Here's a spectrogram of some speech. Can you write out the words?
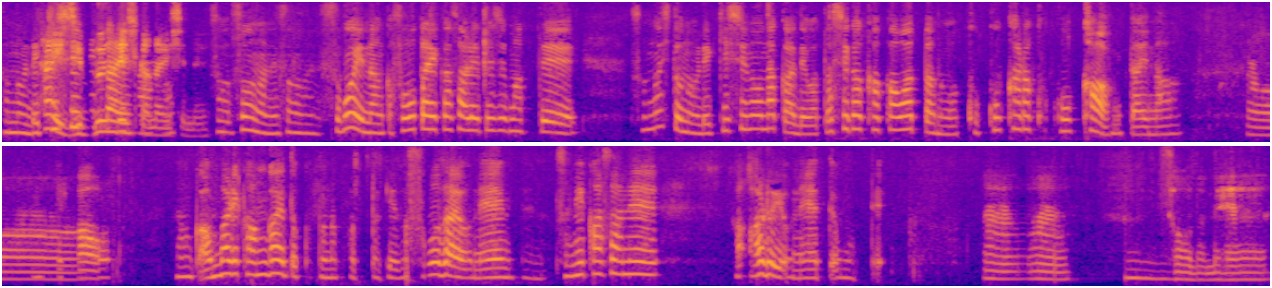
その歴史みたいな。分でしかないしね。そう、そうなんです、そうなんです。すごいなんか相対化されてしまって、その人の歴史の中で私が関わったのはここからここか、みたいな、ああなんかあんまり考えたことなかったけど、そうだよね、みたいな。積み重ねがあるよねって思って。あ、うんうん。うん、っそうだね。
